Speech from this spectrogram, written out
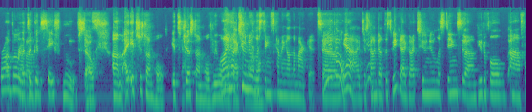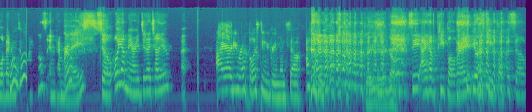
bravo, That's a good safe move. So Yes. um, I, it's just on hold. It's Yeah. just on hold. We will Well, I have two new listings coming on the market. So There you go. yeah, I just Yeah. found out this week I got two new listings, uh, beautiful uh, four bedroom in Pembroke. Nice. So, oh yeah, Mary, did I tell you? Uh, I already wrote the listing agreement, so See, there you go. See, I have people, right? You have people. so,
